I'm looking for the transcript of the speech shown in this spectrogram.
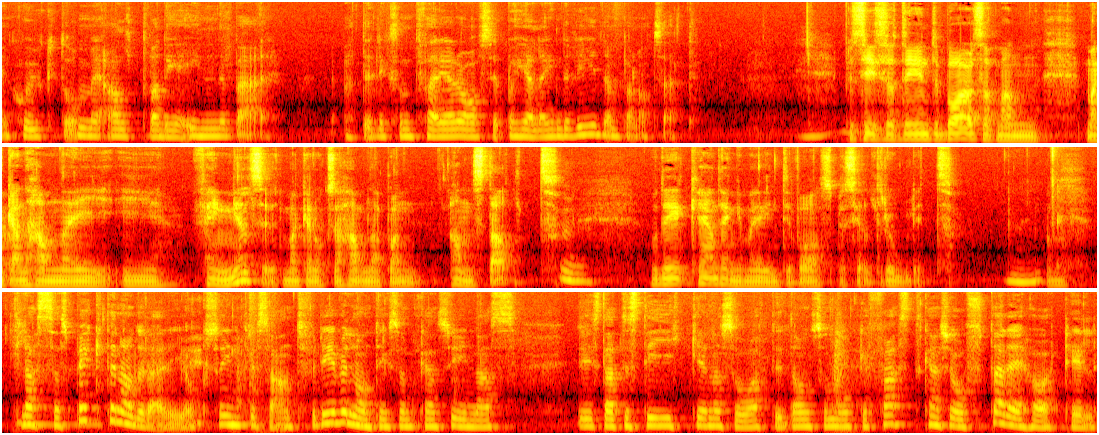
en sjukdom med allt vad det innebär. Att det liksom färgar av sig på hela individen på något sätt. Precis, så det är inte bara så att man, man kan hamna i, i fängelse utan man kan också hamna på en anstalt. Mm. Och det kan jag tänka mig inte var speciellt roligt. Mm. Klassaspekten av det där är också intressant för det är väl någonting som kan synas i statistiken och så att de som åker fast kanske oftare hör till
